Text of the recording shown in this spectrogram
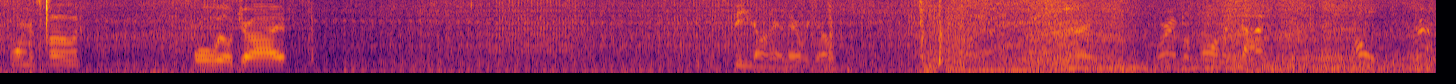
Performance mode, four-wheel drive. Let's get the speed on there. There we go. All right, we're in performance, guys. Oh, crap.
